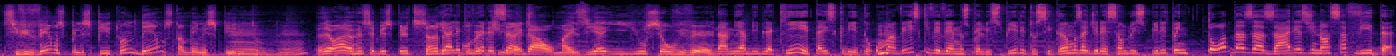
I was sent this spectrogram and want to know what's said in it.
Se vivemos pelo Espírito, andemos também no Espírito. Uhum. Entendeu? Ah, eu recebi o Espírito Santo, E eu olha me que converti. Legal, mas e, e o seu viver? Na minha Bíblia aqui tá escrito: Uma vez que vivemos pelo Espírito, sigamos a direção do Espírito em todas as áreas de nossa vida.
